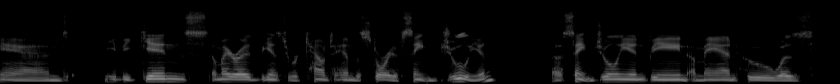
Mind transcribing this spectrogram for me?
and he begins. Omega Red begins to recount to him the story of Saint Julian, uh, Saint Julian being a man who was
